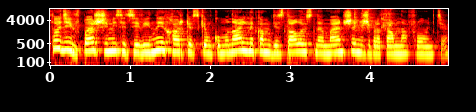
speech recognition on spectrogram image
Тоді, в перші місяці війни, харківським комунальникам дісталось не менше ніж братам на фронті.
